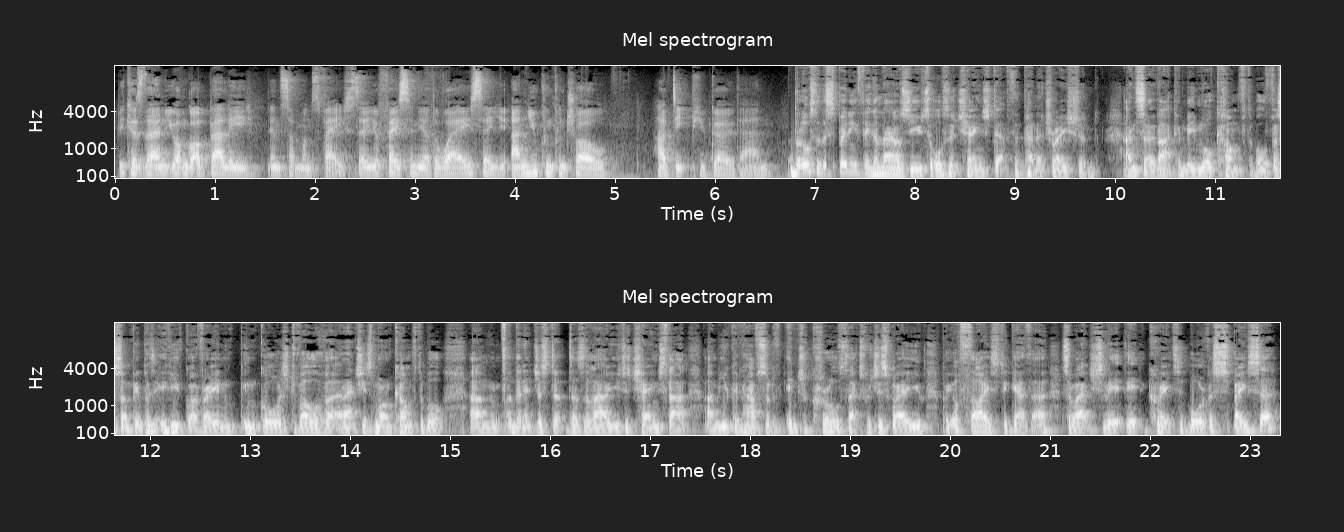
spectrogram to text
because then you haven't got a belly in someone's face, so you're facing the other way. So you, and you can control how deep you go then. But also, the spinning thing allows you to also change depth of penetration. And so that can be more comfortable for some people. If you've got a very engorged vulva and actually it's more uncomfortable, um, then it just does allow you to change that. Um, you can have sort of intracrural sex, which is where you put your thighs together. So actually, it, it creates a more of a spacer.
